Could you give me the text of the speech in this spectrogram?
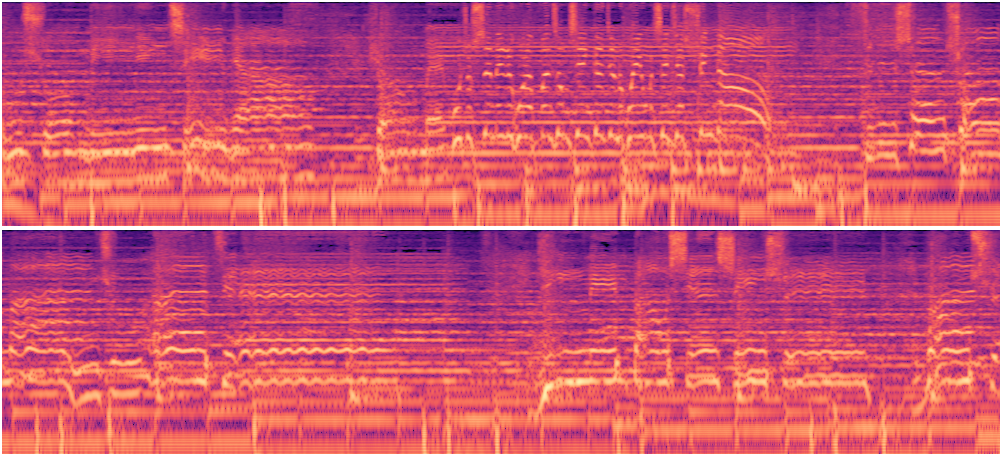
述说你奇妙荣美，呼求圣灵的火来焚烧我们心，更加的欢迎我们圣洁宣告。此生充满主恩典，因你宝血心事完全，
